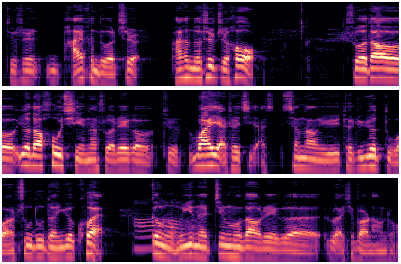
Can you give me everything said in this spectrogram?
就是你排很多次，排很多次之后，说到越到后期呢，说这个就 Y 染色体啊，相当于它就越多，速度端越快，更容易呢进入到这个卵细胞当中。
